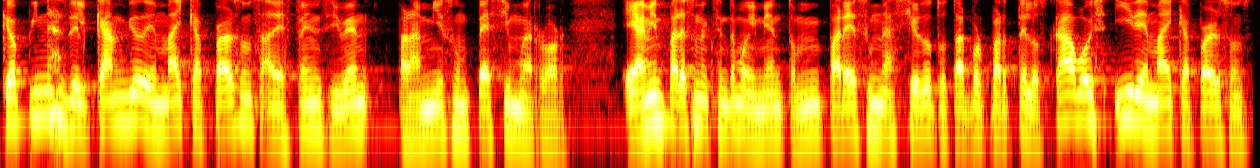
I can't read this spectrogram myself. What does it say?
¿Qué opinas del cambio de Micah Parsons a defensive end? Para mí es un pésimo error. Eh, a mí me parece un excelente movimiento. A mí me parece un acierto total por parte de los Cowboys y de Micah Parsons.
